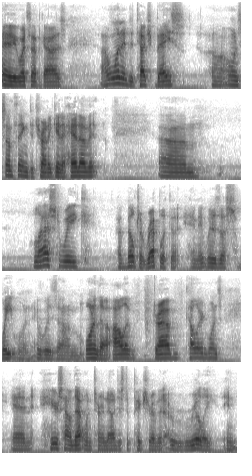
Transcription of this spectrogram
Hey, what's up, guys? I wanted to touch base uh, on something to try to get ahead of it. Um, last week, I built a replica, and it was a sweet one. It was um, one of the olive drab colored ones, and here's how that one turned out. Just a picture of it. I really in,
